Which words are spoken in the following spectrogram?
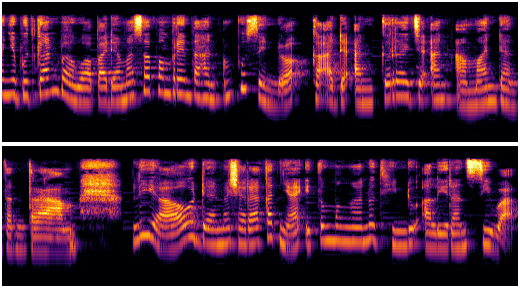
menyebutkan bahwa pada masa pemerintahan Empu Sendok, keadaan kerajaan aman dan tentram. Beliau dan masyarakatnya itu menganut Hindu aliran Siwa.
